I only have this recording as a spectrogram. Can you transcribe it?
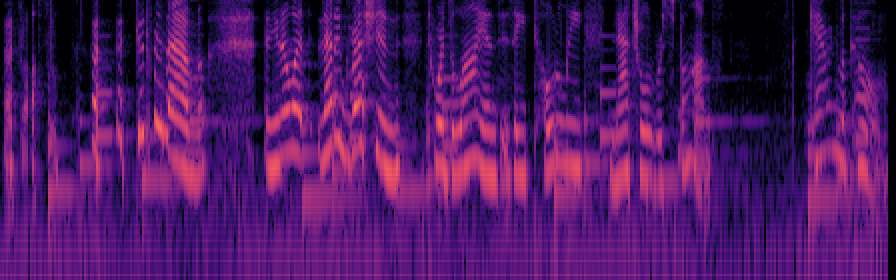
That's awesome. Good for them. And you know what? That aggression towards lions is a totally natural response. Karen McComb,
